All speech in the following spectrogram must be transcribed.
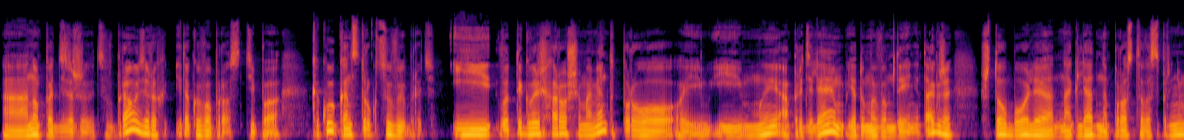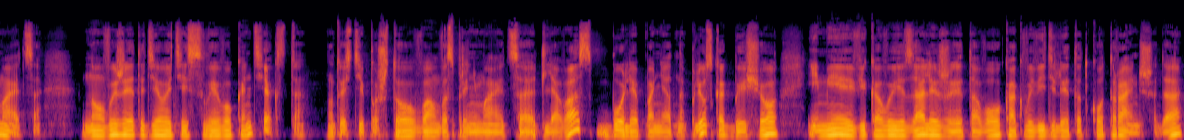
а оно поддерживается в браузерах. И такой вопрос, типа, какую конструкцию выбрать? И вот ты говоришь хороший момент про... И, и мы определяем, я думаю, в МДН также, что более наглядно просто воспринимается. Но вы же это делаете из своего контекста. Ну, то есть, типа, что вам воспринимается для вас более понятно, плюс как бы еще имея вековые залежи того, как вы видели этот код раньше, да?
